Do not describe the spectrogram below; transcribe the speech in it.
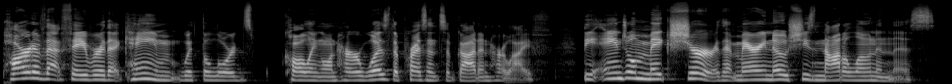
Part of that favor that came with the Lord's calling on her was the presence of God in her life. The angel makes sure that Mary knows she's not alone in this.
